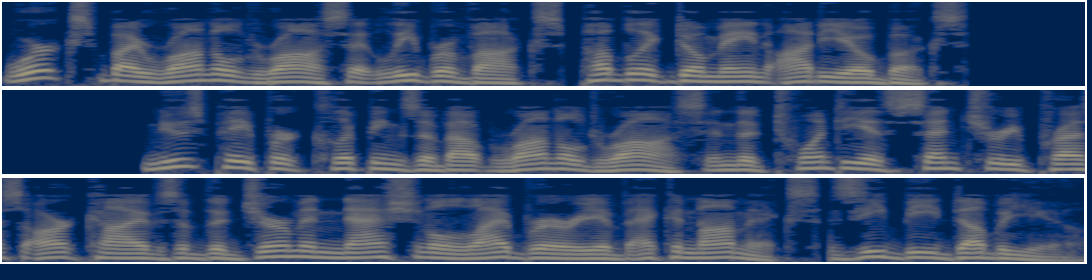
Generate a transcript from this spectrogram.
Works by Ronald Ross at LibriVox public domain audiobooks. Newspaper clippings about Ronald Ross in the 20th Century Press archives of the German National Library of Economics ZBW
